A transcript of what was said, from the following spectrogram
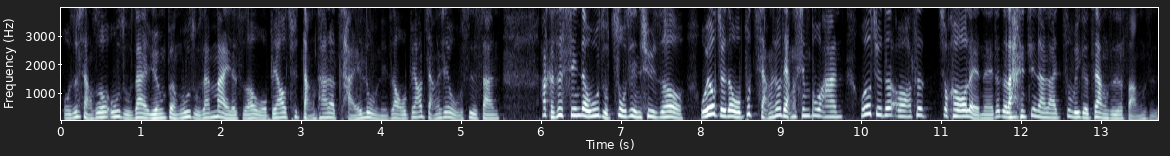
我就想说，屋主在原本屋主在卖的时候，我不要去挡他的财路，你知道，我不要讲一些五四三。啊！可是新的屋主住进去之后，我又觉得我不讲又良心不安，我又觉得哇，这就可怜呢。这个来竟然来住一个这样子的房子，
